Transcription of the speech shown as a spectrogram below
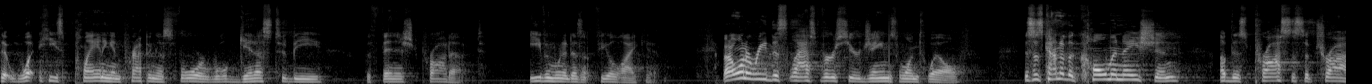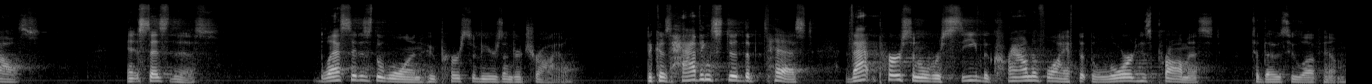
that what He's planning and prepping us for will get us to be the finished product, even when it doesn't feel like it. But I want to read this last verse here, James 1:12. This is kind of the culmination of this process of trials. And it says this Blessed is the one who perseveres under trial, because having stood the test, that person will receive the crown of life that the Lord has promised to those who love him.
